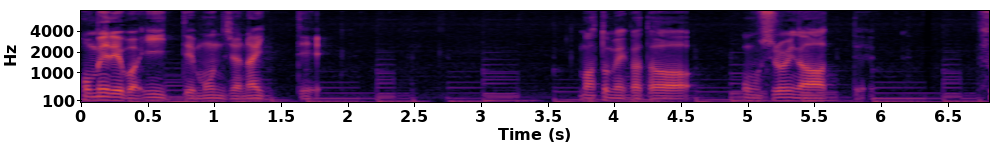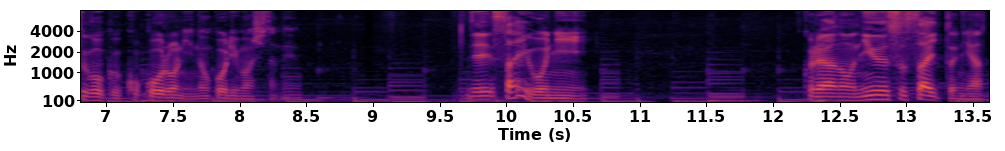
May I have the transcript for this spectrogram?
褒めればいいってもんじゃないってまとめ方面白いなってすごく心に残りましたね。で最後にこれあのニュースサイトにあっ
